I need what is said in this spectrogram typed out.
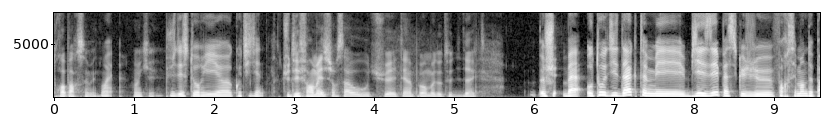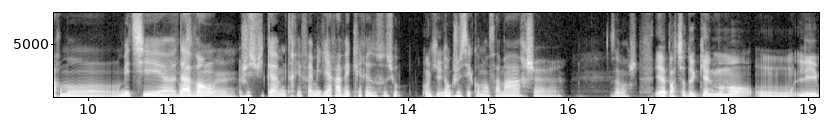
Trois par semaine Ouais. Ok. plus des stories euh, quotidiennes. Tu t'es formé sur ça ou tu as été un peu en mode autodidacte? Je, bah, autodidacte, mais biaisé parce que je, forcément, de par mon métier Oui, d'avant, ouais, je suis quand même très familière avec les réseaux sociaux. Ok. Donc, je sais comment ça marche. Ça marche. Et à partir de quel moment on, les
